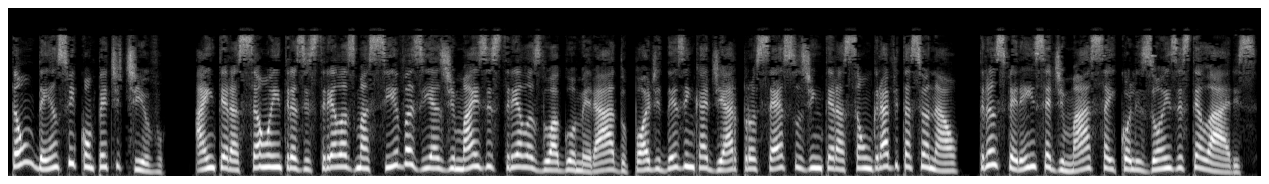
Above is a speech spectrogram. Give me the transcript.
tão denso e competitivo. A interação entre as estrelas massivas e as demais estrelas do aglomerado pode desencadear processos de interação gravitacional, transferência de massa e colisões estelares.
